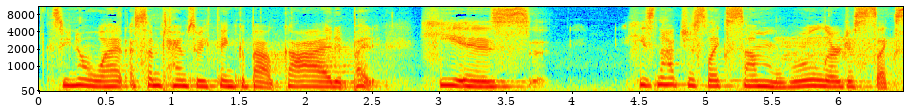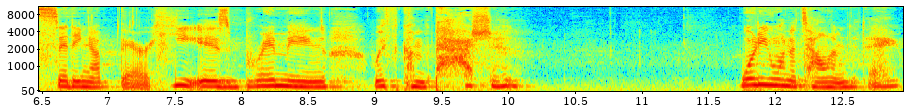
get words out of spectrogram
Because you know what? Sometimes we think about God, but He is. He's not just like some ruler just like sitting up there. He is brimming with compassion. What do you want to tell him today?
